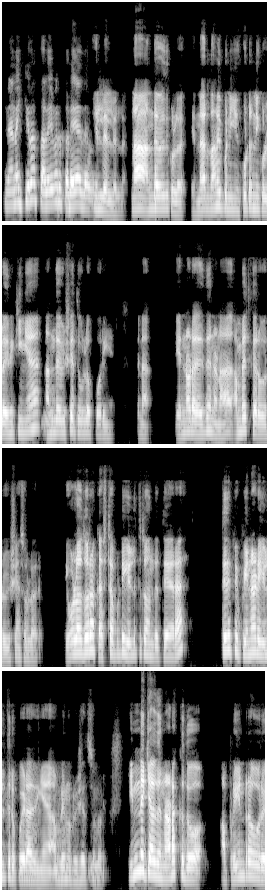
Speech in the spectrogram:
நினைக்கிற தலைவர் கிடையாது. இல்ல இல்ல இல்ல. நான் அந்த இதுக்குள்ள என்ன இருந்தாலும் இப்ப நீங்க கூட்டணிக்குள்ள இருக்கீங்க அந்த விஷயத்துக்குள்ள போறீங்க. என்ன என்னோட இது என்னன்னா அம்பேத்கர் ஒரு விஷயம் சொல்லுவாரு. இவ்வளவு தூரம் கஷ்டப்பட்டு இழுத்துட்டு வந்த தேரை திருப்பி பின்னாடி இழுத்துட்டு போயிடாதீங்க அப்படின்னு ஒரு விஷயத்த. சொல்லுவாரு. இன்னைக்கு அது நடக்குதோ அப்படின்ற ஒரு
